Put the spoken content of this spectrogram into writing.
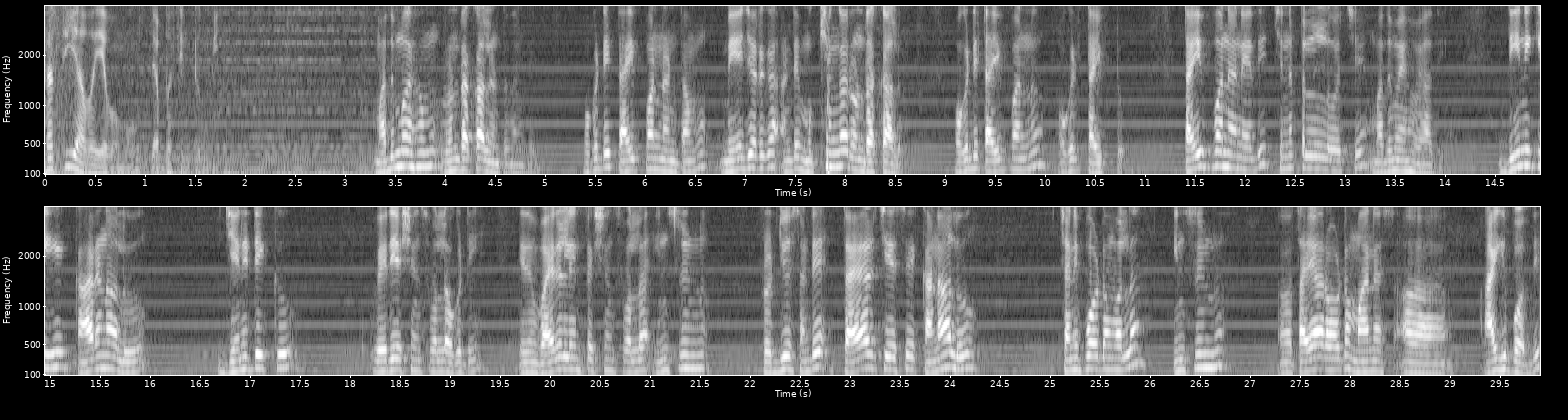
ప్రతి అవయవము దెబ్బతింటుంది. మధుమేహం రెండు రకాలు ఉంటుందండి. ఒకటి టైప్ వన్ అంటాము. మేజర్గా అంటే ముఖ్యంగా రెండు రకాలు. ఒకటి టైప్ వన్ ఒకటి టైప్ టూ. టైప్ వన్ అనేది చిన్నపిల్లల్లో వచ్చే మధుమేహ వ్యాధి. దీనికి కారణాలు జెనెటిక్ వేరియేషన్స్ వల్ల ఒకటి ఇది వైరల్ ఇన్ఫెక్షన్స్ వల్ల ఇన్సులిన్ ప్రొడ్యూస్ అంటే తయారు చేసే కణాలు చనిపోవడం వల్ల ఇన్సులిన్ తయారవడం మానేస్ ఆగిపోద్ది.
